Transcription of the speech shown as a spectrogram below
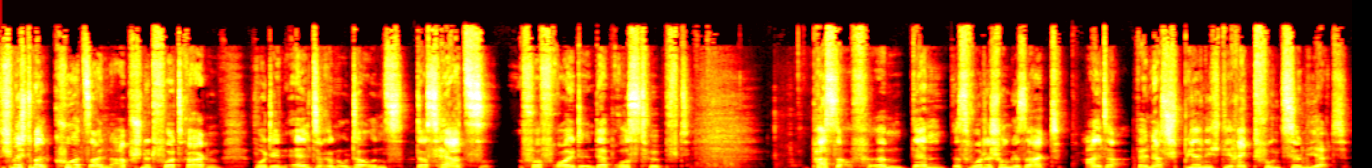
Ich möchte mal kurz einen Abschnitt vortragen, wo den Älteren unter uns das Herz vor Freude in der Brust hüpft. Passt auf, ähm, denn es wurde schon gesagt, Alter, wenn das Spiel nicht direkt funktioniert,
